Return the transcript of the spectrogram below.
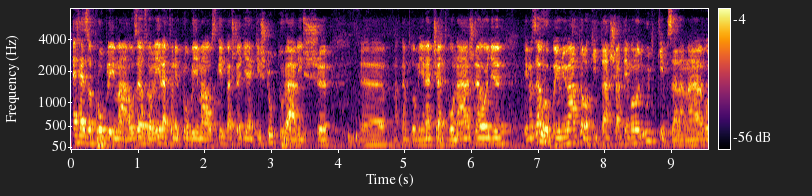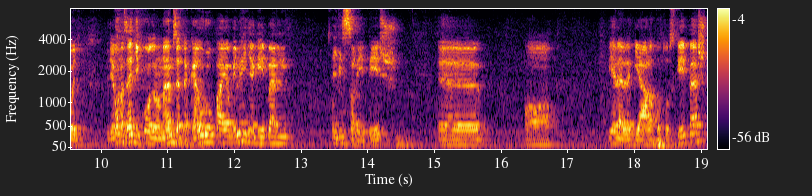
ehhez a problémához, ehhez a lélektani problémához képest egy ilyen kis strukturális, hát nem tudom, ilyen ecsetvonás, de hogy én az Európai Unió átalakítását én valahogy úgy képzelem el, hogy ugye van az egyik oldalon a Nemzetek Európája, ami lényegében egy visszalépés a jelenlegi állapothoz képest,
